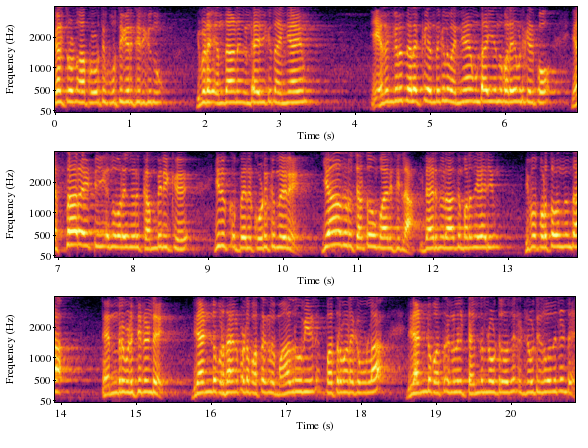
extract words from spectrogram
കെൽട്രോൺ ആ പ്രവൃത്തി പൂർത്തീകരിച്ചിരിക്കുന്നു. ഇവിടെ എന്താണ് ഉണ്ടായിരിക്കുന്ന അന്യായം? ഏതെങ്കിലും നിലയ്ക്ക് എന്തെങ്കിലും അന്യായം ഉണ്ടായി എന്ന് പറയാൻ വേണ്ടി കഴിയുമ്പോൾ എസ് ആർ ഐ ടി എന്ന് പറയുന്ന ഒരു കമ്പനിക്ക് ഇത് പിന്നെ കൊടുക്കുന്നതിൽ യാതൊരു ചട്ടവും പാലിച്ചില്ല. ഇതായിരുന്നു ആദ്യം പറഞ്ഞ കാര്യം. ഇപ്പോൾ പുറത്തു വന്നെന്താ? ടെൻഡർ വിളിച്ചിട്ടുണ്ട്. രണ്ട് പ്രധാനപ്പെട്ട പത്രങ്ങൾ മാതൃഭൂമി പത്രമടക്കമുള്ള രണ്ട് പത്രങ്ങളിൽ ടെൻഡർ നോട്ട് വന്നിട്ട് നോട്ടീസ് വന്നിട്ടുണ്ട്.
